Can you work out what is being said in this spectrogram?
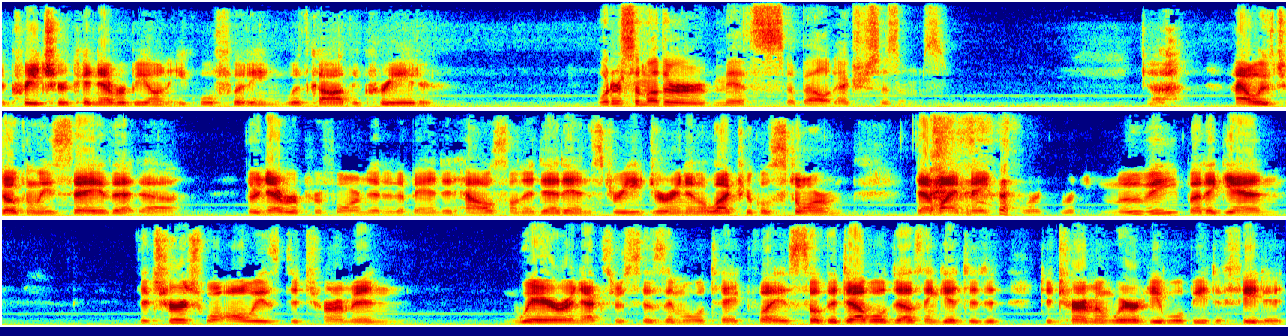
a creature can never be on equal footing with God the creator. What are some other myths about exorcisms? Uh, I always jokingly say that uh, they're never performed in an abandoned house on a dead end street during an electrical storm. That might make for a great movie, but again, the church will always determine where an exorcism will take place. So the devil doesn't get to de- determine where he will be defeated.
